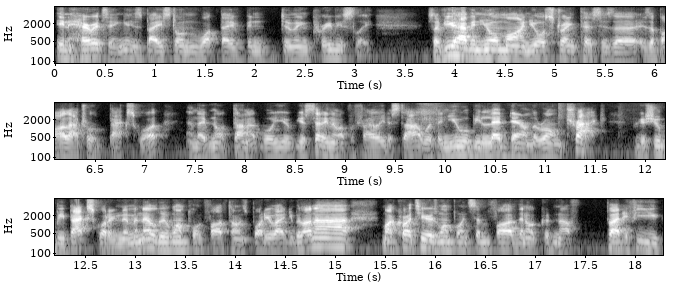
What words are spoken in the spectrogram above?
inheriting is based on what they've been doing previously. So if you have in your mind your strength test is a is a bilateral back squat and they've not done it, well, you're, you're setting them up for failure to start with, and you will be led down the wrong track because you'll be back squatting them and they'll do 1.5 times body weight. You'll be like, nah, my criteria is 1.75, they're not good enough. But if you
